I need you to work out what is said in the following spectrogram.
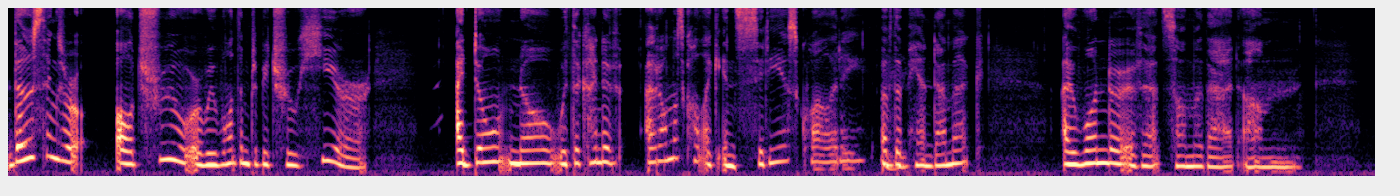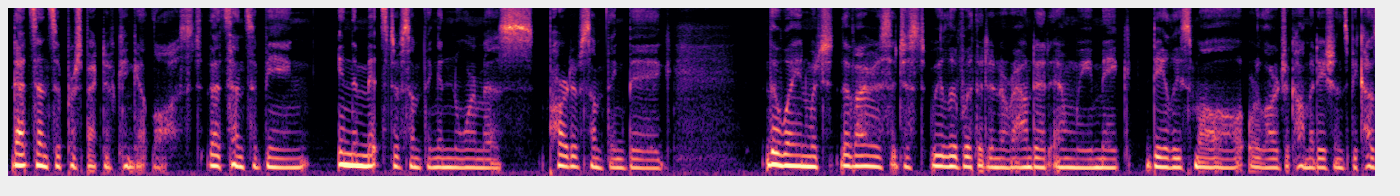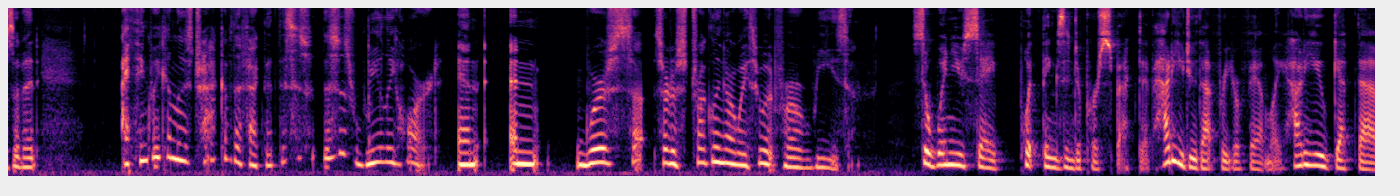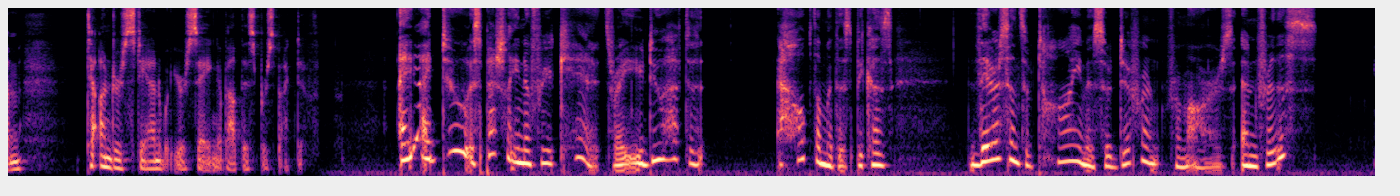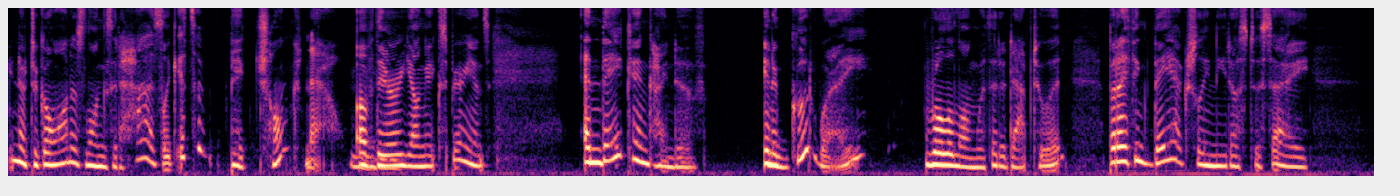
those things are all true or we want them to be true here. I don't know with the kind of I'd almost call it like insidious quality of mm-hmm. the pandemic. I wonder if that some of that um, that sense of perspective can get lost. That sense of being in the midst of something enormous, part of something big. The way in which the virus, it just we live with it and around it, and we make daily small or large accommodations because of it. I think we can lose track of the fact that this is this is really hard, and and we're so, sort of struggling our way through it for a reason. So, when you say put things into perspective, how do you do that for your family? How do you get them to understand what you're saying about this perspective? I, I do, especially, you know, for your kids, right? You do have to help them with this because their sense of time is so different from ours. And for this, you know, to go on as long as it has, like it's a big chunk now mm-hmm. of their young experience. And they can kind of in a good way, roll along with it, adapt to it. But I think they actually need us to say,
